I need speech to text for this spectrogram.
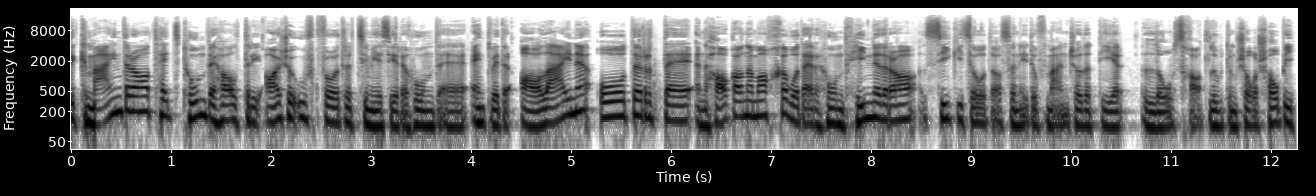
Der Gemeinderat hat die Hundehalterin auch schon aufgefordert, sie müssen ihren Hund äh, entweder alleine oder den einen Hagan machen, wo der Hund hinten dran sei, so dass er nicht auf Mensch oder Tier los kann, laut dem George Hobby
